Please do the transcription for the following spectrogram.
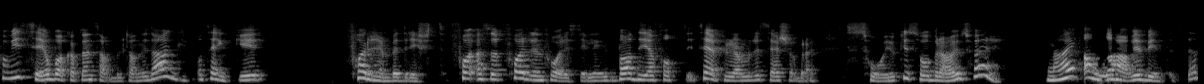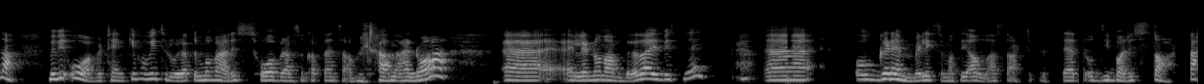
For vi ser jo bare Kaptein Sabeltann i dag og tenker for en bedrift. For, altså, for en forestilling. Hva de har fått i TV-programmer, det ser så bra ut. Så jo ikke så bra ut før. Nei. Alle har vi begynt et sted, da. Men vi overtenker, for vi tror at det må være så bra som Kaptein Sabeltann er nå. Eh, eller noen andre da i business. Eh, og glemmer liksom at de alle har startet et sted. Og de bare starta.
